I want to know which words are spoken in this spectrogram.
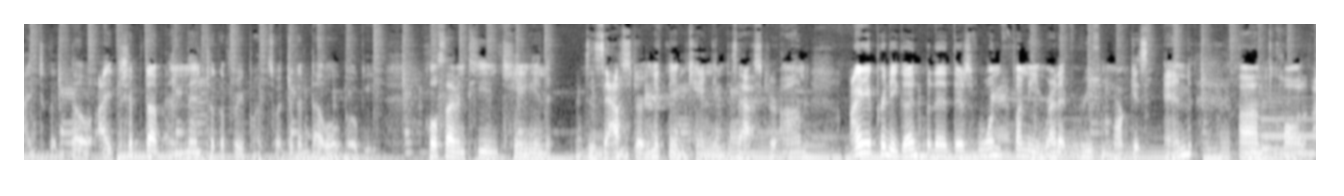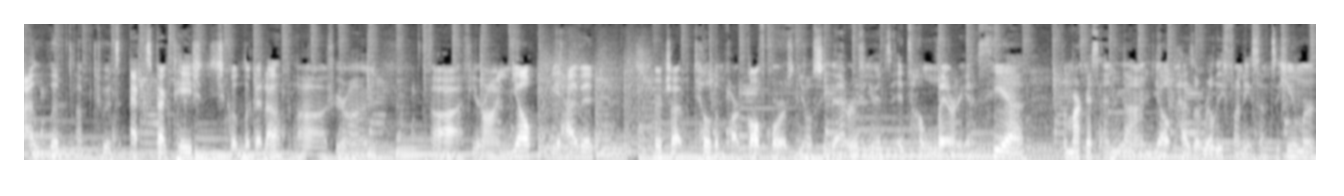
I took a double. I chipped up and then took a three putt, so I took a double bogey. Hole 17, Canyon Disaster, nickname Canyon Disaster. Um, I did pretty good, but uh, there's one funny Reddit review from Marcus N. Um, called "I lived up to its expectations." You should go look it up. Uh, if you're on, uh, if you're on Yelp, if you have it, search up Tilden Park Golf Course, and you'll see that review. It's it's hilarious. He, uh, the Marcus N guy on Yelp has a really funny sense of humor.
